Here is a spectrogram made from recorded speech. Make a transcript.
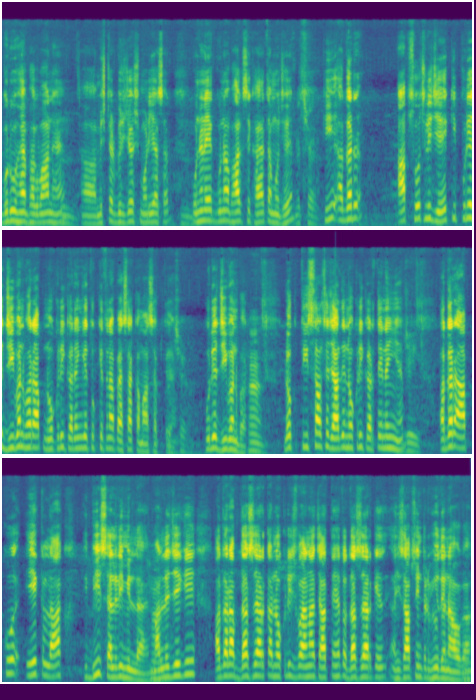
गुरु हैं भगवान हैं मिस्टर ब्रिजेश मौर्या सर। उन्होंने एक गुना भाग सिखाया था मुझे अच्छा। कि अगर आप सोच लीजिए कि पूरे जीवन भर आप नौकरी करेंगे तो कितना पैसा कमा सकते हैं। अच्छा। पूरे जीवन भर। हाँ। लोग तीस साल से ज़्यादा नौकरी करते नहीं हैं। अगर आपको एक लाख भी सैलरी मिल रहा है मान लीजिए कि अगर आप दस हज़ार का नौकरी पाना चाहते हैं तो दस हज़ार के हिसाब से इंटरव्यू देना होगा।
